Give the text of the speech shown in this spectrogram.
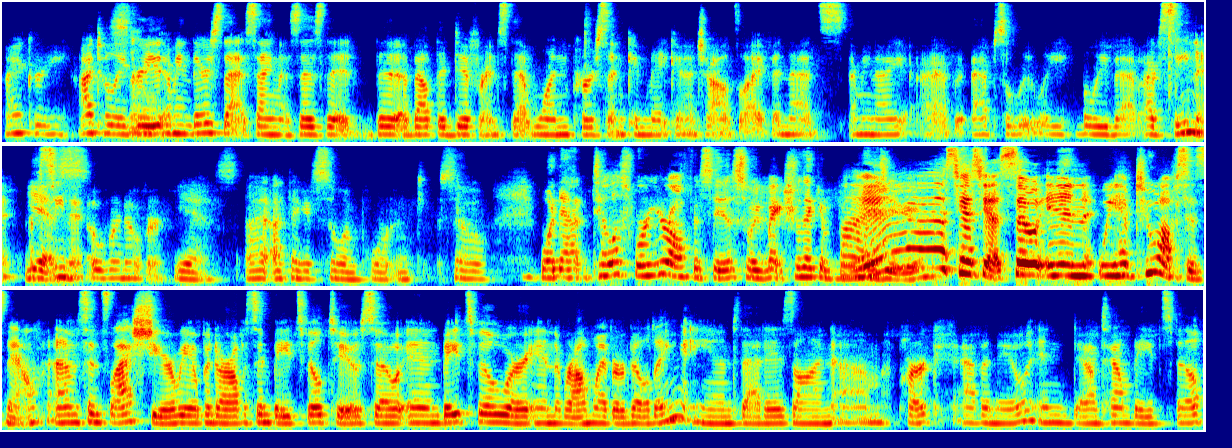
I agree. I totally agree. I mean, there's that saying that says that the about the difference that one person can make in a child's life, and that's. I mean, I, I absolutely believe that. I've seen it. I've seen it over and over. Yes, I, I think it's so important. So, well, now tell us where your office is so we make sure they can find you. Yes, yes, yes. So in we have two offices now. Um, since last year, we opened our office in Batesville too. So in Batesville, we're in the Ron Weber Building, and that is on um, Park Avenue in downtown Batesville.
